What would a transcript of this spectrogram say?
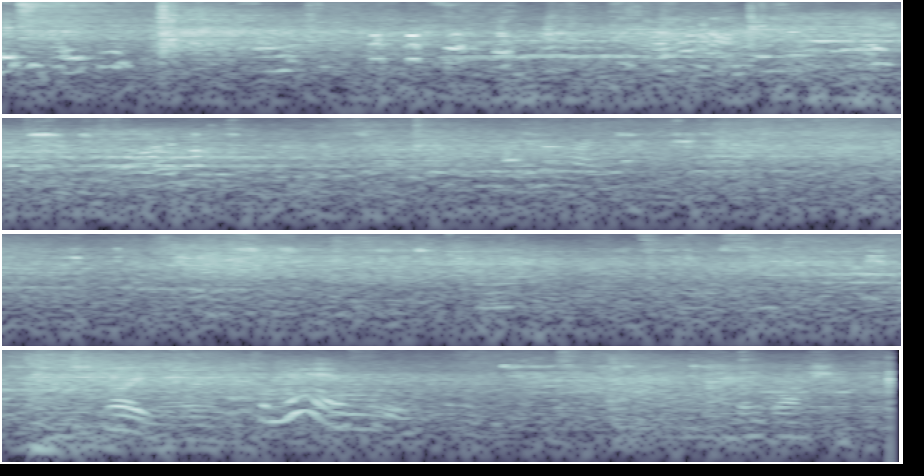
thấy thì thấy chứ Ôi. Không hết. Không qua.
